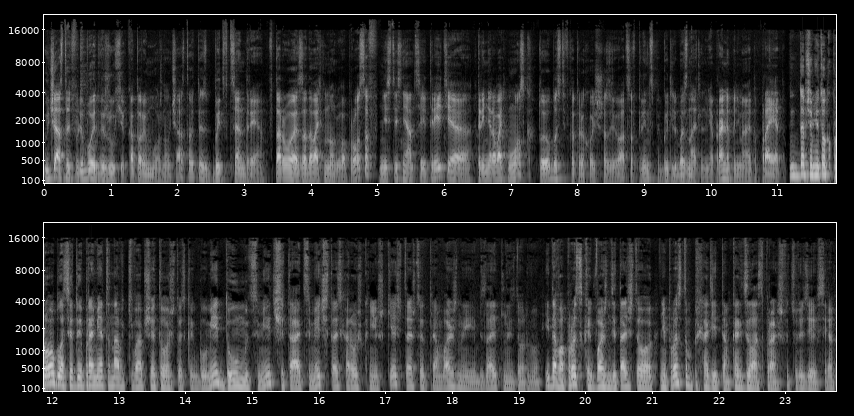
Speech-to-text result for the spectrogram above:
участвовать в любой движухе, в которой можно участвовать, то есть быть в центре. Второе – задавать много вопросов, не стесняться. И третье – тренировать мозг в той области, в которой хочешь развиваться, в принципе, быть любознательным. Я правильно понимаю, это про это? Да, причем не только про область, это и про мета-навыки вообще тоже. То есть, как бы уметь думать, уметь читать, уметь читать хорошие книжки. Я считаю, что это прям важно и обязательно, и здорово. И да, вопрос, как важная деталь, что не просто там приходить, там, как дела спрашивать у людей всех.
